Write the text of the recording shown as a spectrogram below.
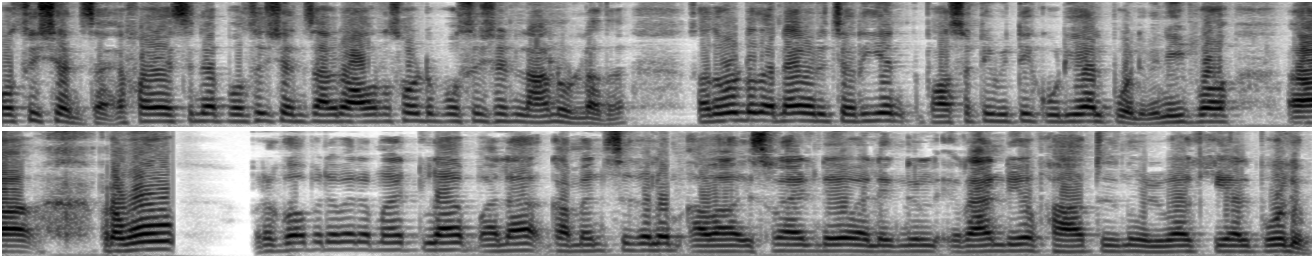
പൊസിഷൻസ് എഫ് ഐ എസിന്റെ പൊസിഷൻസ് അവർ ഓവർസോട്ട് പൊസിഷനിലാണ് ഉള്ളത്. സോ അതുകൊണ്ട് തന്നെ ഒരു ചെറിയ പോസിറ്റിവിറ്റി കൂടിയാൽ പോലും ഇനിയിപ്പോൾ പ്രമോ പ്രകോപനപരമായിട്ടുള്ള പല കമൻസുകളും അവ ഇസ്രായേലിന്റെയോ അല്ലെങ്കിൽ ഇറാന്റെയോ ഭാഗത്തു നിന്ന് ഒഴിവാക്കിയാൽ പോലും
